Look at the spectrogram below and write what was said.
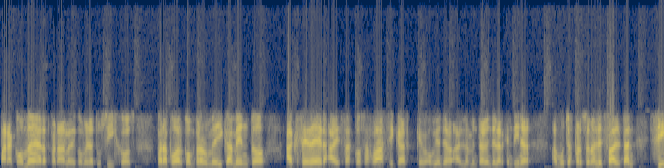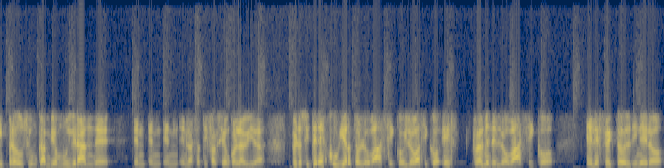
para comer, para darle de comer a tus hijos, para poder comprar un medicamento, acceder a esas cosas básicas que obviamente lamentablemente en la Argentina a muchas personas les faltan, sí produce un cambio muy grande en, en, en, la satisfacción con la vida. Pero si tenés cubierto lo básico, y lo básico es realmente lo básico, el efecto del dinero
